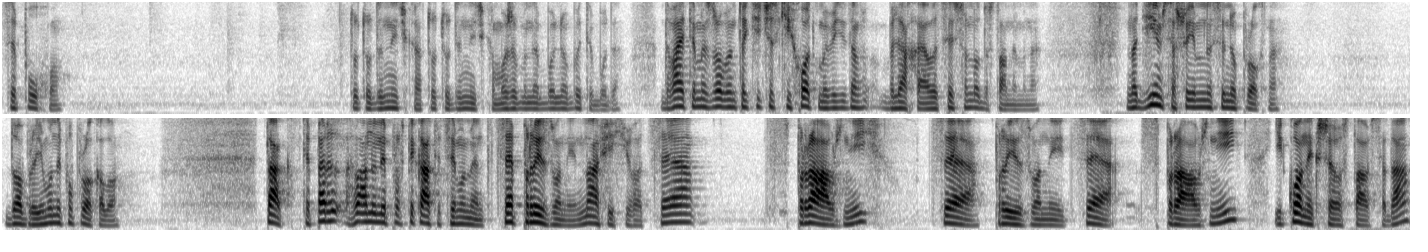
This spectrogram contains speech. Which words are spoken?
Цепуху. Тут одиничка, тут одиничка. Може мене больно бити буде. Давайте ми зробимо тактичний ход, ми відійдемо. Бляха, але це все одно достане мене. Надіємося, що їм не сильно прокне. Добре, йому не попрокало. Так, тепер головне не провтикати цей момент. Це призваний, нафіг його. Це справжній. Це призваний, це справжній. І коник ще остався, да?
